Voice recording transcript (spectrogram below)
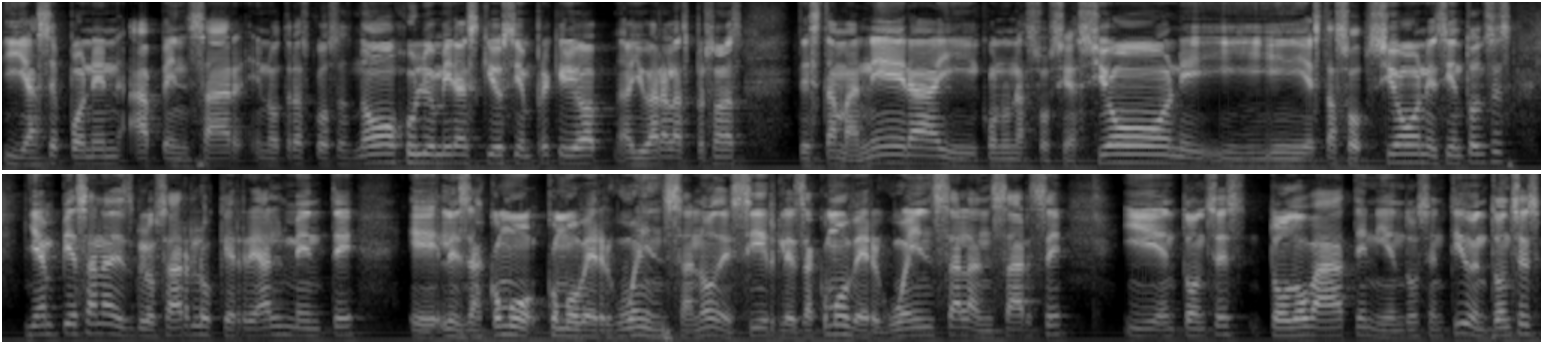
y ya se ponen a pensar en otras cosas. No, Julio, mira, es que yo siempre he querido ayudar a las personas de esta manera y con una asociación y, estas opciones. Y entonces ya empiezan a desglosar lo que realmente eh, les da como, como vergüenza, ¿no? Decir, les da como vergüenza lanzarse y entonces todo va teniendo sentido. Entonces,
